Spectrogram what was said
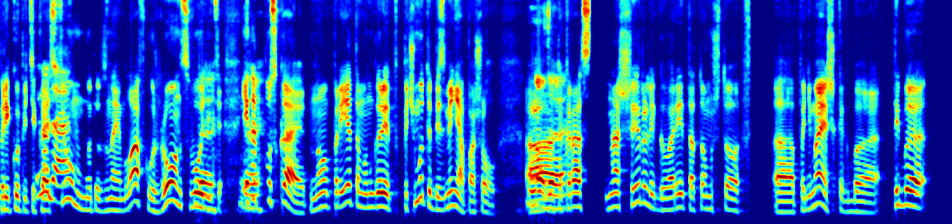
прикупите Ну да. костюм, мы тут знаем лавку, жен сводите. Их да. отпускают, но при этом он говорит, почему ты без меня пошел? Ну а, да. Как раз наш Ширли говорит о том, что э, понимаешь, как бы ты бы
